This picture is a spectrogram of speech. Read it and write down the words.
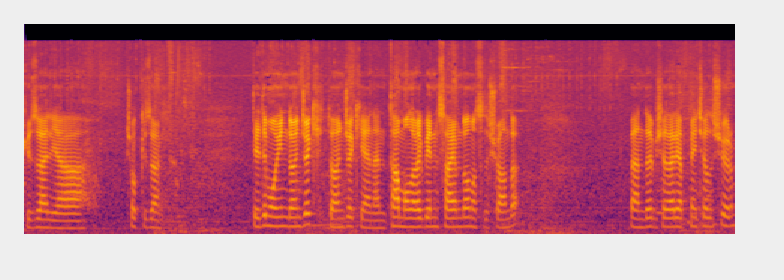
güzel ya. Çok güzel. Dedim oyun dönecek. Dönecek yani. Hani tam olarak benim sayemde olmasa da şu anda. Ben de bir şeyler yapmaya çalışıyorum.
